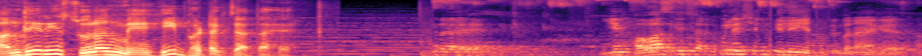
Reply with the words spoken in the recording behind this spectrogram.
अंधेरी सुरंग में ही भटक जाता है। ये हवा के सर्कुलेशन के लिए यहाँ पे बनाया गया था।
